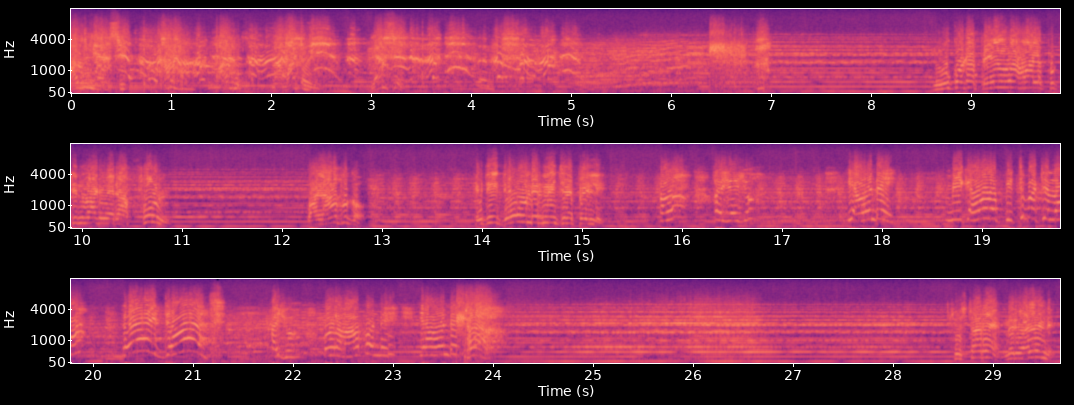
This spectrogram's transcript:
ఆగు నాన్సీ ఆగు, ఆగు. నా మాట నువ్వు కూడా ప్రేమ వివాహాల పుట్టినవాడి వేరా ఫూల్ వాళ్ళ ఆపుకో. ఇది దేవుడు నిర్ణయించిన పెళ్ళి. అయ్యయ్యో. ఏమండి? మీకేమైనా పిచ్చి పట్టిందా? ఏయ్, జార్జ్! అయ్యో వాళ్ళు ఆపండి. ఏమండి? చూస్తారే మీరు వెళ్ళండి.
